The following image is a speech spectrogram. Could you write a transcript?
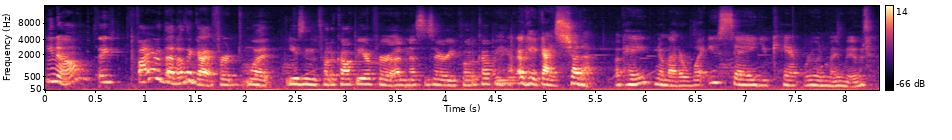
You know, they fired that other guy for what? Using the photocopier for unnecessary photocopying? Okay, guys, shut up, okay? No matter what you say, you can't ruin my mood.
